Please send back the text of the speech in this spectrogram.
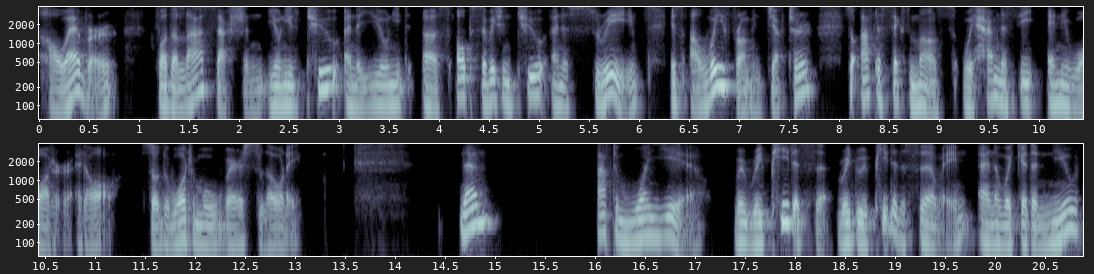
However, for the last section, unit 2 and unit uh, observation 2 and 3 is away from injector. So after six months, we haven't seen any water at all. So the water move very slowly. Then after one year, we repeated we repeated the survey and we get a new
